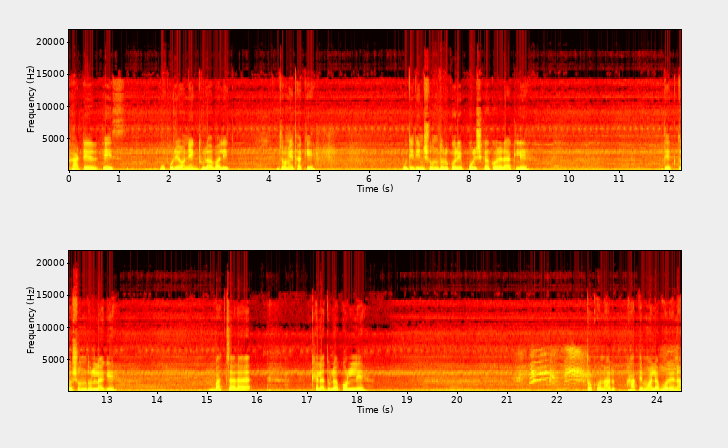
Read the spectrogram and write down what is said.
খাটের এই উপরে অনেক ধুলাবালি জমে থাকে। প্রতিদিন সুন্দর করে পরিষ্কার করে রাখলে দেখতেও সুন্দর লাগে। বাচ্চারা খেলাধুলা করলে তখন আর হাতে ময়লা ভরে না।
